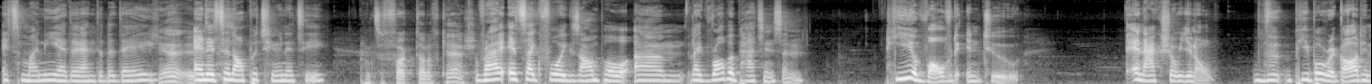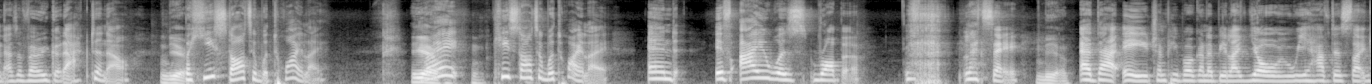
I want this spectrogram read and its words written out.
it's money at the end of the day, yeah it, and it's an opportunity, it's a fuck ton of cash right? It's like, for example, um, like Robert Pattinson, he evolved into an actual, you know, v- people regard him as a very good actor now. yeah But he started with Twilight. yeah Right? He started with Twilight. And if I was Robert, let's say, yeah at that age, and people are gonna be like, yo, we have this like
